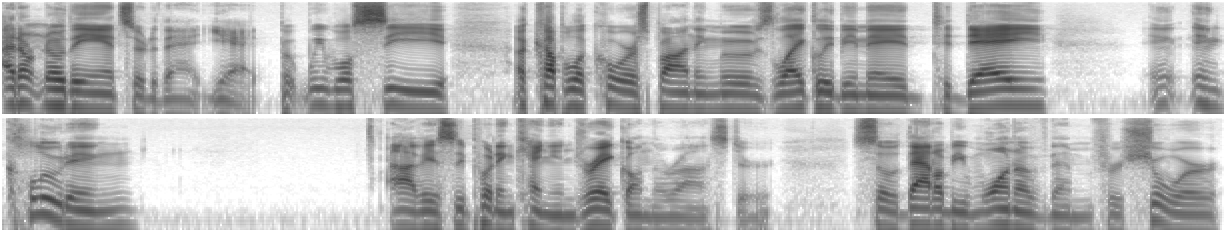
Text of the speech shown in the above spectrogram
I don't know the answer to that yet, but we will see a couple of corresponding moves likely be made today, including obviously putting Kenyan Drake on the roster. So that'll be one of them for sure.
